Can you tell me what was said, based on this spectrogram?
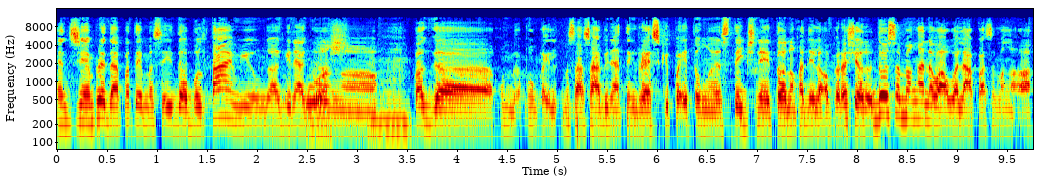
And siyempre, dapat ay mas i-double time yung uh, ginagawang uh, pag, uh, kung, kung masasabi nating rescue pa itong uh, stage na ito ng kanilang operasyon, doon sa mga nawawala pa sa mga uh,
